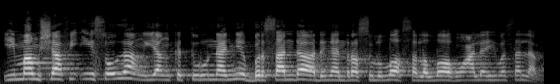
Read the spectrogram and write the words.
Imam Syafi'i seorang yang keturunannya bersandar dengan Rasulullah sallallahu alaihi wasallam.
